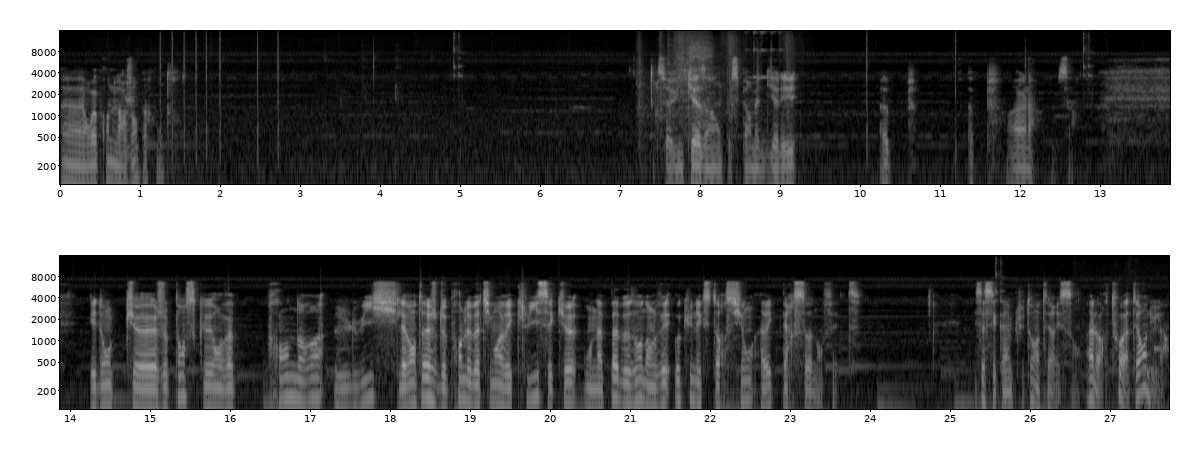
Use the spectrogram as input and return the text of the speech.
on va prendre l'argent par contre. À une case, hein, on peut se permettre d'y aller. Hop, hop, voilà, comme ça. Et donc, euh, je pense qu'on va prendre lui. L'avantage de prendre le bâtiment avec lui, c'est que on n'a pas besoin d'enlever aucune extorsion avec personne en fait. Et ça, c'est quand même plutôt intéressant. Alors, toi, t'es rendu là.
